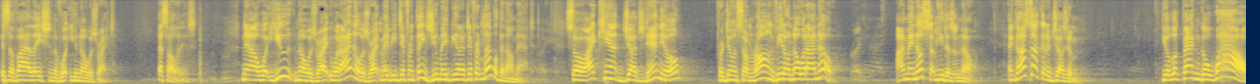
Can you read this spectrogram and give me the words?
is a violation of what you know is right. That's all it is. Now, what you know is right, what I know is right, may be different things. You may be on a different level than I'm at. So I can't judge Daniel for doing something wrong if he don't know what I know. I may know something he doesn't know. And God's not going to judge him. You'll look back and go, wow,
